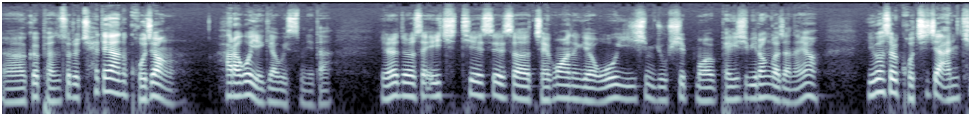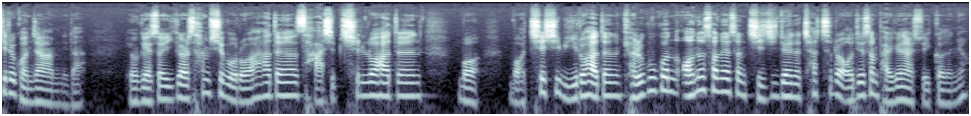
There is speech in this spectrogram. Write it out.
어, 그 변수를 최대한 고정하라고 얘기하고 있습니다. 예를 들어서 HTS에서 제공하는 게 5, 20, 60, 뭐 120 이런 거잖아요. 이것을 고치지 않기를 권장합니다. 여기서 이걸 30으로 하든 47로 하든 뭐뭐 72로 하든 결국은 어느 선에선 지지되는 차트를 어디선 발견할 수 있거든요.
